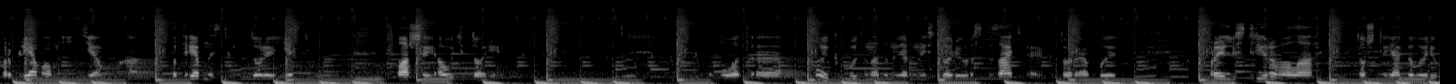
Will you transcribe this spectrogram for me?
проблемам и тем э, потребностям, которые есть вашей аудитории. Вот. Э, ну и какую-то надо, наверное, историю рассказать, э, которая бы проиллюстрировала то, что я говорю.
